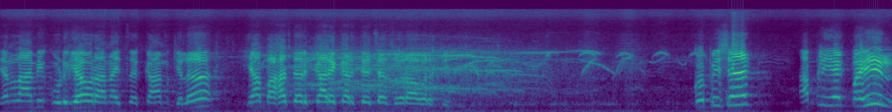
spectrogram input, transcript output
त्यांना आम्ही गुडघ्यावर आणायचं काम केलं ह्या बहादर कार्यकर्त्याच्या जोरावरती. गोपीशेठ आपली एक बहीण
